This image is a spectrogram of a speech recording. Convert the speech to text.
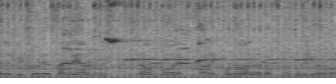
തന്നെ വിഷുവിന്റെ സമയമാണ് ഇഷ്ടം പോലെ കളിക്കുന്നതാണ് കേട്ടോ. പൂത്ത് കേട്ടോ.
